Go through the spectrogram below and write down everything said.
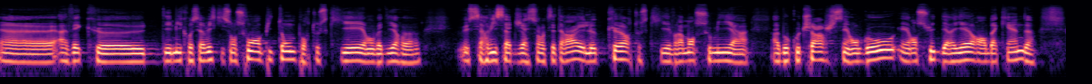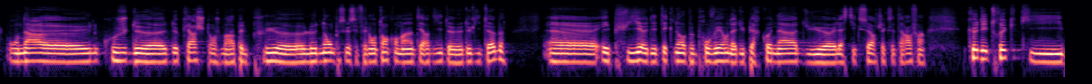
Euh, avec euh, des microservices qui sont soit en Python pour tout ce qui est, on va dire, services adjacents, etc. Et le cœur, tout ce qui est vraiment soumis à, beaucoup de charges, c'est en Go. Et ensuite, derrière, en back-end, on a euh, une couche de, cache dont je me rappelle plus le nom parce que ça fait longtemps qu'on m'a interdit de, de GitHub. Euh, et puis des technos un peu prouvés, on a du Percona, du Elasticsearch, etc. Enfin, que des trucs qui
